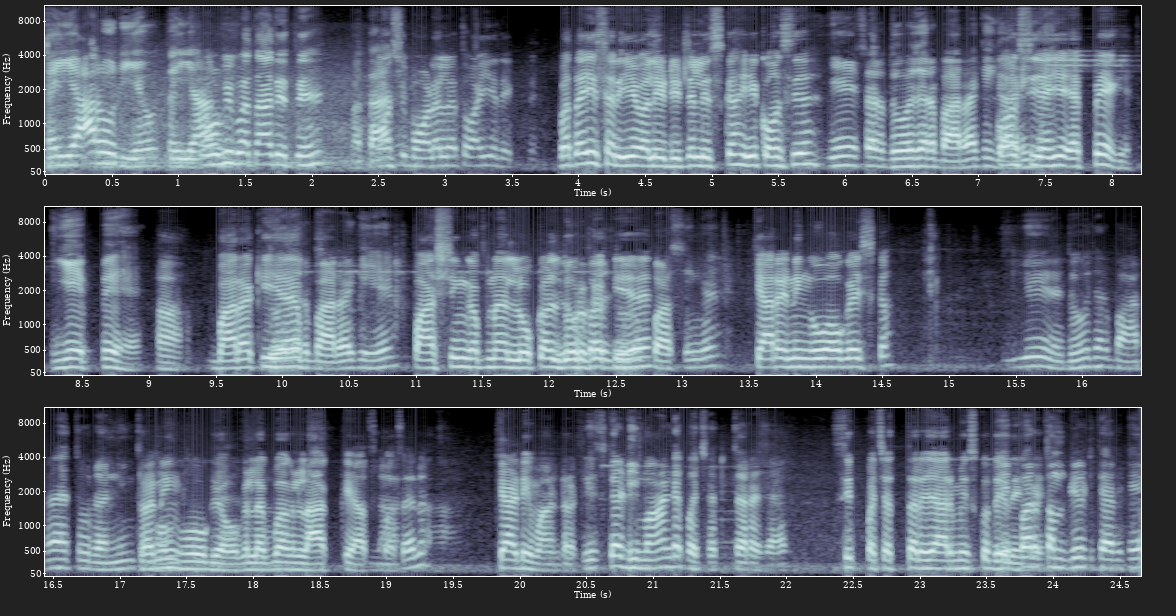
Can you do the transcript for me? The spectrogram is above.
तैयार हो रही है वो तैयार वो भी बता देते हैं। बता कौन सी मॉडल है। तो आइए देखते हैं। बताइए सर ये वाली डिटेल इसका ये कौन सी है? ये सर 2012 की कौन सी है? ये एप्पे है? ये पे है। हाँ बारह की है। बारह की है। पासिंग अपना लोकल दुर्ग की है। पासिंग है। क्या रनिंग हुआ होगा इसका? ये 2012 है तो रनिंग तो रनिंग हो गया होगा लगभग लाख के आसपास है ना? हाँ। क्या डिमांड रखी? इसका डिमांड है पचहत्तर हज़ार। सिर्फ़ पचहत्तर हज़ार में इसको दे पेपर कंप्लीट करके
